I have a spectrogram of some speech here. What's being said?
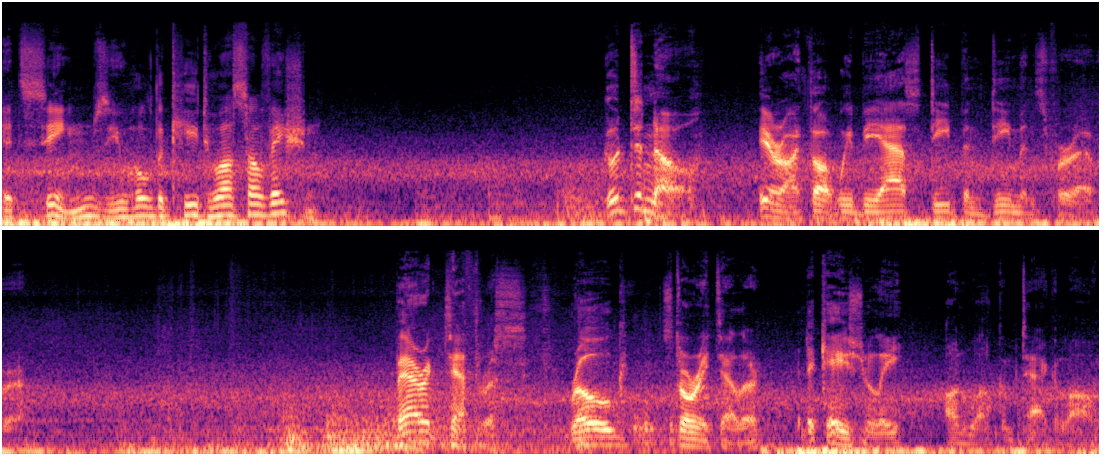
It seems you hold the key to our salvation. Good to know. Here I thought we'd be ass deep in demons forever. Varric Tethras, rogue, storyteller, and occasionally unwelcome tag-along.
